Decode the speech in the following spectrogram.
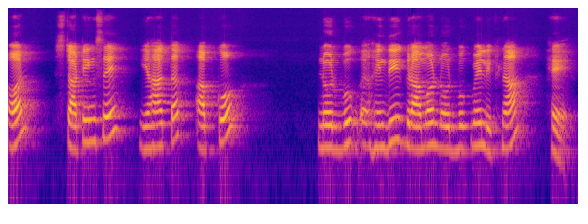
और स्टार्टिंग से यहाँ तक आपको नोटबुक, हिंदी ग्रामर नोटबुक में लिखना है।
